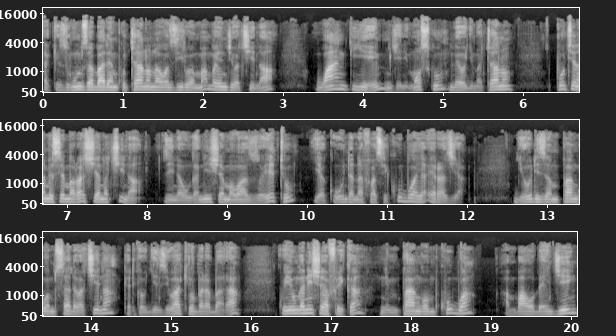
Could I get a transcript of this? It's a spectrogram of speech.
Akizungumza baada ya mkutano na waziri wa mambo ya nje wa China Wang Yi mjini Moscow leo Jumatano, Putin amesema Rusia na China zinaunganisha mawazo yetu ya kuunda nafasi kubwa ya Eurasia. Juhudi za mpango wa msaada wa China katika ujenzi wake wa barabara kuiunganisha Afrika ni mpango mkubwa ambao Beijing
